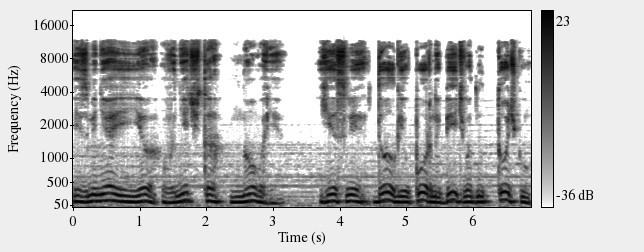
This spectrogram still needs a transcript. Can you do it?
изменяя ее в нечто новое. Если долго и упорно бить в одну точку,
